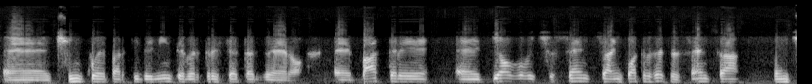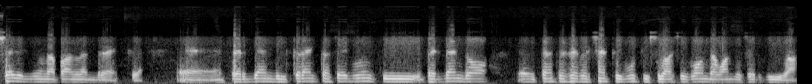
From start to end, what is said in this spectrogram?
eh, 5 partite vinte per 3-7-0, eh, battere eh, Djokovic senza, in 4-7 senza concedergli una palla a break, eh, perdendo il 36 punti, perdendo eh, il 36% dei punti sulla seconda quando serviva.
